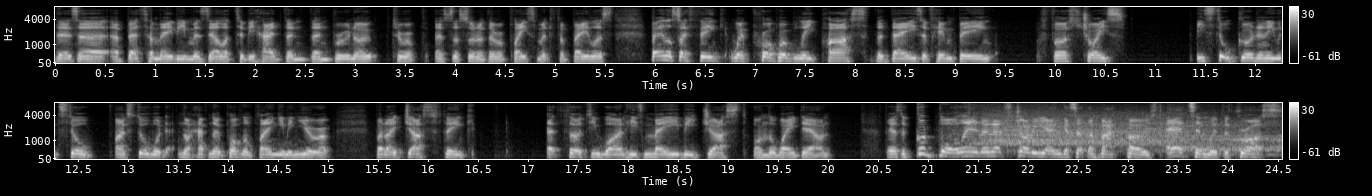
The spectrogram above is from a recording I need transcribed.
there's a, a better maybe Mezzala to be had than than Bruno to as the sort of the replacement for Bayliss. Bayliss, I think we're probably past the days of him being first choice. He's still good, and he would still I still would not have no problem playing him in Europe. But I just think at 31 he's maybe just on the way down. There's a good ball in, and that's Johnny Angus at the back post. Ayrton with the cross.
